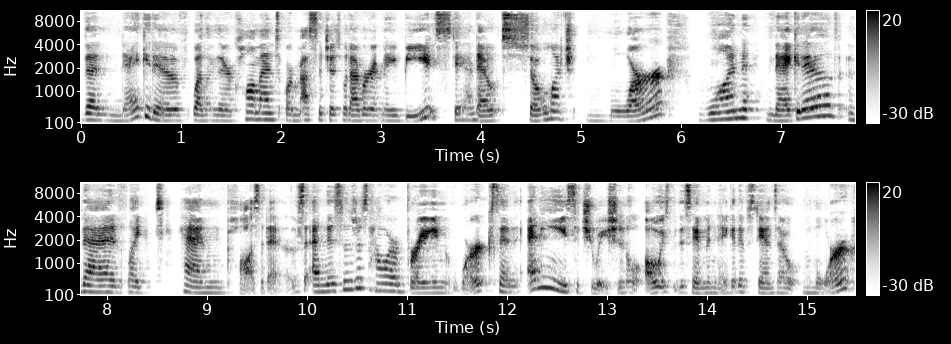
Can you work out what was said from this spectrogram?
the negative whether they're comments or messages whatever it may be stand out so much more. One negative than like 10 positives. And this is just how our brain works. In any situation it'll always be the same. The negative stands out more.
